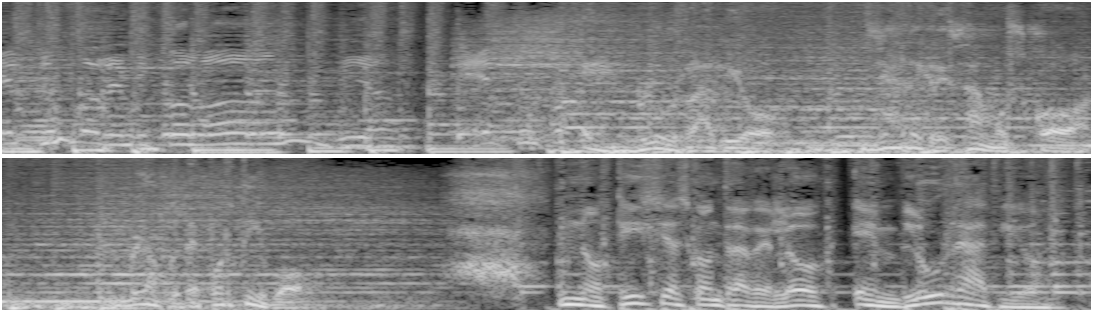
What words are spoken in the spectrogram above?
El triunfo de mi Colombia. En Blue Radio, ya regresamos con Blog Deportivo. Noticias contra reloj en Blue Radio.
